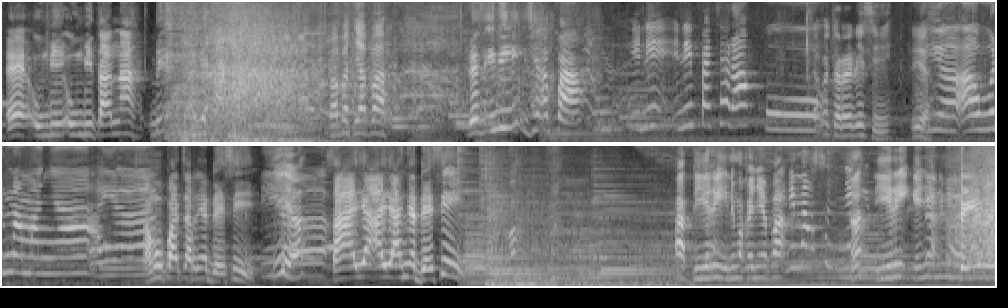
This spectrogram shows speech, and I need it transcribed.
Eh, umbi-umbi tanah. Bapak siapa? Des, ini siapa? Ini ini pacar aku. Siapa pacarnya Desi? Iya. Iya, Awen namanya, Ayah. Kamu pacarnya Desi. Iya. Saya ayahnya Desi. Ah, tiri ini makanya, Pak. Ini maksudnya Hah? Tiri kayaknya ini. Tiri,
